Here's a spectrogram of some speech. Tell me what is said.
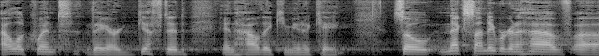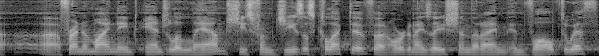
eloquent, they are gifted in how they communicate. So, next Sunday, we're going to have. Uh, a friend of mine named Angela Lamb. She's from Jesus Collective, an organization that I'm involved with.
